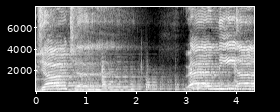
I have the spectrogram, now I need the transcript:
Georgia, write me up.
